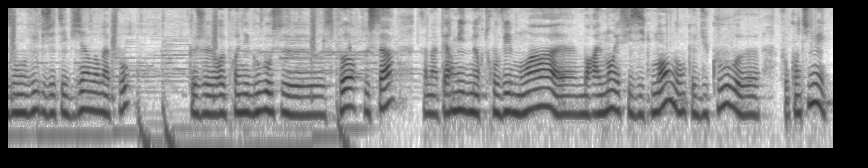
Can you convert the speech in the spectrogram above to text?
ils ont vu que j'étais bien dans ma peau, que je reprenais goût au, sport, tout ça. Ça m'a permis de me retrouver moi, euh, moralement et physiquement. Donc du coup, euh, faut continuer.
